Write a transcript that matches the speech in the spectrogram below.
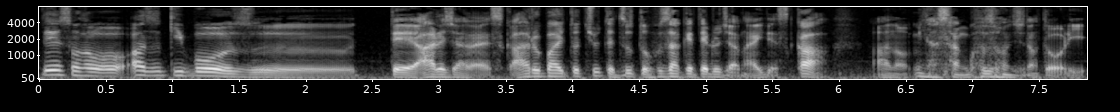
で、その、あずき坊主ってあれじゃないですか。アルバイト中ってずっとふざけてるじゃないですか。あの、皆さんご存知の通り。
